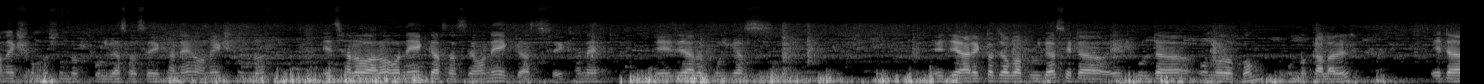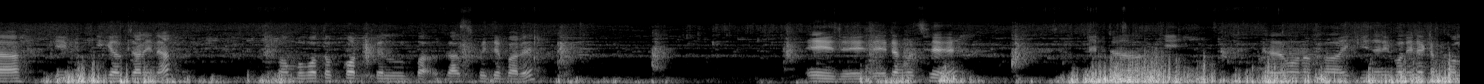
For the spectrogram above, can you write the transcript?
অনেক সুন্দর সুন্দর ফুল গাছ আছে এখানে, অনেক সুন্দর। এছাড়াও আরও অনেক গাছ আছে, অনেক গাছ এখানে। এই যে আরও ফুল গাছ। এই যে আরেকটা জবা ফুল গাছ, এটা এই ফুলটা অন্যরকম, অন্য কালারের। এটা কি কি গাছ জানি না। সম্ভবত কটবেল গাছ হইতে পারে। এই যে এই যে, এটা হচ্ছে এটা কি? এটা মনে হয় কি জানি বলে, এটা একটা ফল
